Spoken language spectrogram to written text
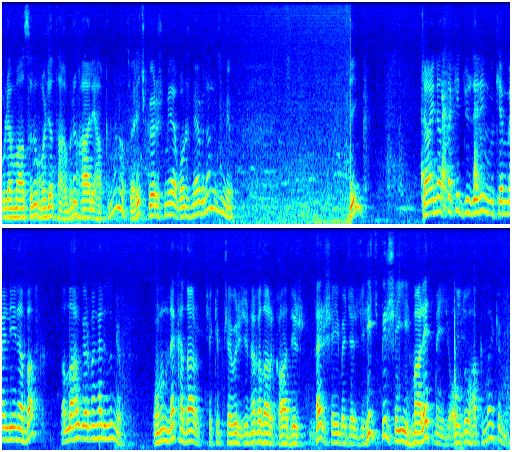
Ulemasının hoca takımının hali hakkında not ver. Hiç görüşmeye, konuşmaya falan lüzum yok. Değil mi? Kainattaki düzenin mükemmelliğine bak. Allah'ı görmene lüzum yok. Onun ne kadar çekip çevirici, ne kadar kadir, her şeyi becerici, hiçbir şeyi ihmal etmeyici olduğu hakkında hüküm var.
